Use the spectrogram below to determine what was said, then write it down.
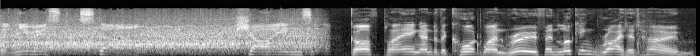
The newest star shines. Gauff playing under the Court One roof and looking right at home.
